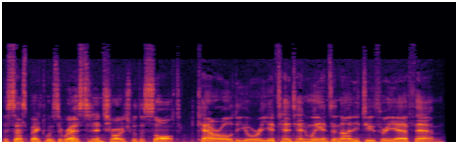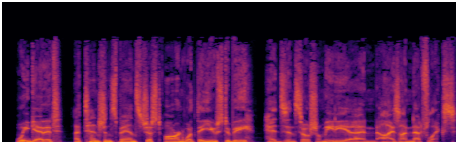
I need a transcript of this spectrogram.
The suspect was arrested and charged with assault. Carol D'Auria, 1010 WINS at 92.3 FM. We get it. Attention spans just aren't what they used to be heads in social media and eyes on Netflix.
